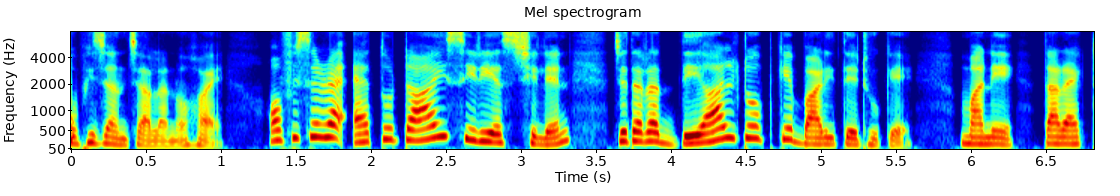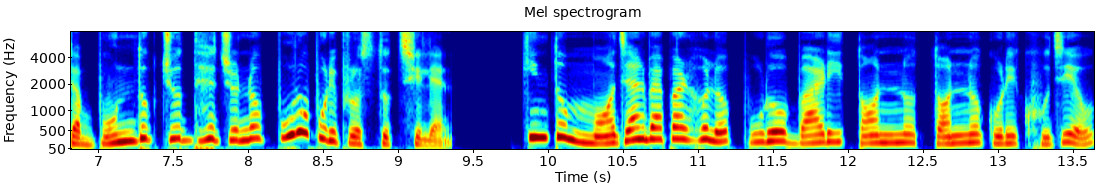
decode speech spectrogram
অভিযান চালানো হয়। অফিসাররা এতটাই সিরিয়াস ছিলেন যে তারা দেয়াল টোপকে বাড়িতে ঢুকে মানে তারা একটা বন্দুকযুদ্ধের জন্য পুরোপুরি প্রস্তুত ছিলেন। কিন্তু মজার ব্যাপার হলো পুরো বাড়ি তন্ন তন্ন করে খুঁজেও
